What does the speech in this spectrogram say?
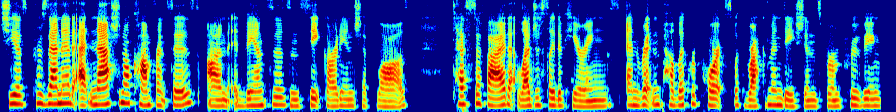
She has presented at national conferences on advances in state guardianship laws, testified at legislative hearings, and written public reports with recommendations for improving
